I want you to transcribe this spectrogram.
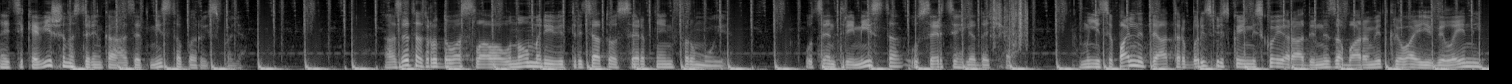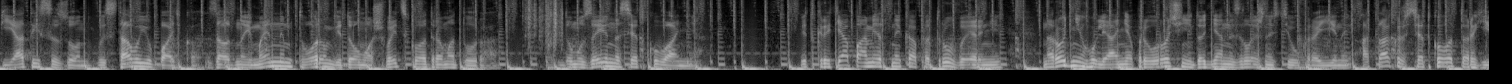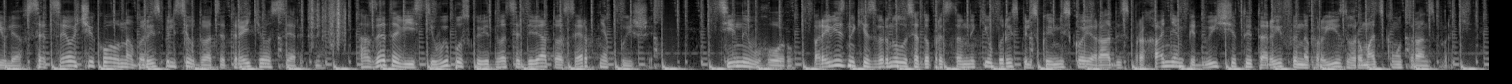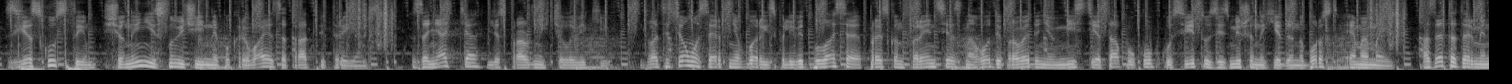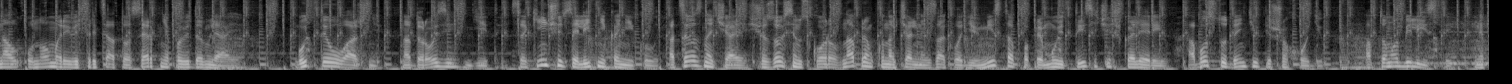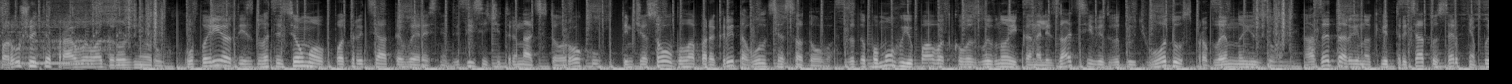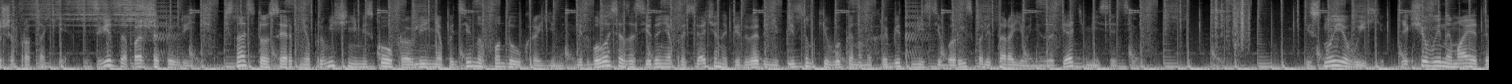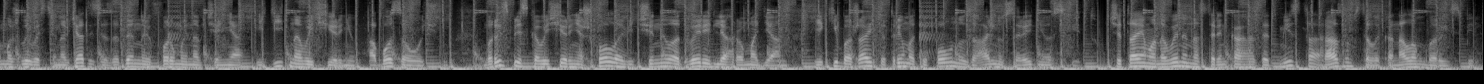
Найцікавіше на сторінках газет міста Борисполя. Газета Трудова слава у номері від 30 серпня інформує: у центрі міста, у серці глядача. Муніципальний театр Бориспільської міської ради незабаром відкриває ювілейний п'ятий сезон виставою Батько за одноіменним твором відомого шведського драматурга до музею на святкування. Відкриття пам'ятника Петру Верні, народні гуляння, приурочені до Дня Незалежності України, а також святкова торгівля. Все це очікувало на бориспільців 23 серпня. Газета Вісті випуску від 29 серпня пише. Ціни вгору. Перевізники звернулися до представників Бориспільської міської ради з проханням підвищити тарифи на проїзд в громадському транспорті. Зв'язку з тим, що нині існуючий не покриває затрат підприємств. Заняття для справжніх чоловіків. 27 серпня в Борисполі відбулася прес-конференція з нагоди проведення в місті етапу Кубку світу зі змішаних єдиноборств ММА. Газета Термінал у номері від 30 серпня повідомляє: Будьте уважні, на дорозі діти. Закінчуються літні канікули, а це означає, що зовсім скоро в напрямку навчальних закладів міста попрямують тисячі школярів або студентів-пішоходів. Автомобілісти, не порушуйте правила дорожнього руху. У період із 27 по 30 вересня 2013 року тимчасово була перекрита вулиця Садова. За допомогою паводково-зливної каналізації відведуть воду з проблемної зони. Газета Ринок від 30 серпня пише про таке: звіт за перше півріччя. 16 серпня у приміщенні міського управління Пенсійного фонду України відбулося засідання, присвячене підведенню підсумків виконаних робіт в місті Борисполі та районі за 5 місяців. Існує вихід. Якщо ви не маєте можливості навчатися за денною формою навчання, йдіть на вечірню або заочну. Бориспільська вечірня школа відчинила двері для громадян, які бажають отримати повну загальну середню освіту. Читаємо новини на сторінках газет міста разом з телеканалом Бориспіль.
